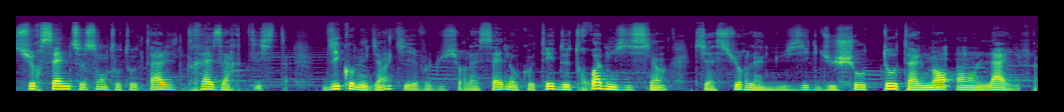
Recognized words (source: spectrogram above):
Sur scène, ce sont au total 13 artistes, 10 comédiens qui évoluent sur la scène aux côtés de 3 musiciens qui assurent la musique du show totalement en live.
